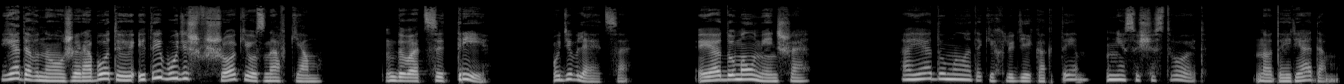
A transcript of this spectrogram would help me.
Я давно уже работаю, и ты будешь в шоке, узнав кем. «Двадцать три», — удивляется. Я думал меньше. А я думала, таких людей, как ты, не существует. Но ты рядом,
